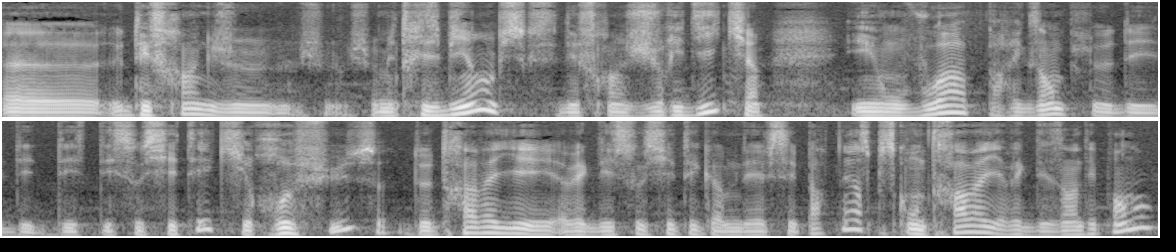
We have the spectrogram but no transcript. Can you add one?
euh, des freins que je, maîtrise bien, puisque c'est des freins juridiques. Et on voit, par exemple, des, sociétés qui refusent de travailler avec des sociétés comme DFC Partners, parce qu'on travaille avec des indépendants.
